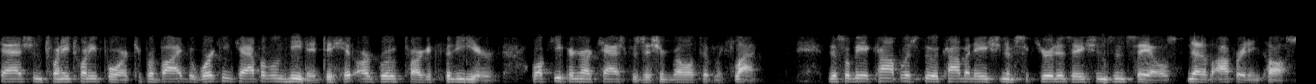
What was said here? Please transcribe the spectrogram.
cash in 2024 to provide the working capital needed to hit our growth target for the year, while keeping our cash position relatively flat. This will be accomplished through a combination of securitizations and sales, net of operating costs.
